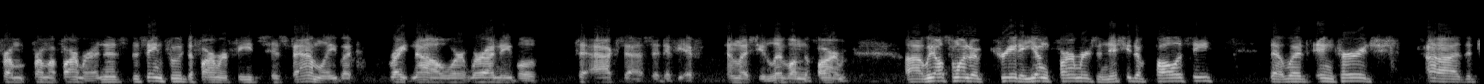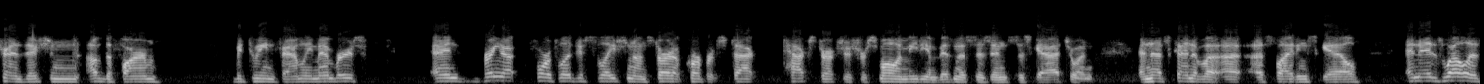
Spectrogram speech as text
from from a farmer, and it's the same food the farmer feeds his family. But right now, we're we're unable to access it if, if unless you live on the farm. Uh, we also want to create a young farmers initiative policy that would encourage uh, the transition of the farm between family members and bring up forth legislation on startup corporate stack, tax structures for small and medium businesses in Saskatchewan. And that's kind of a, a, sliding scale. And as well as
